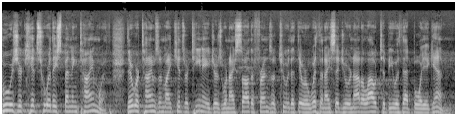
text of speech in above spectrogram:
Who is your kids? Who are they spending time with? There were times when my kids were teenagers when I saw the friends or two that they were with, and I said, You are not allowed to be with that boy again.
